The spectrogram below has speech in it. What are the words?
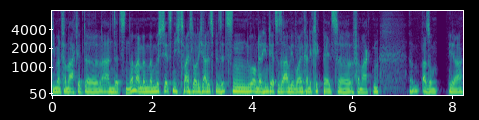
die man vermarktet, äh, ansetzen. Ne? Man, man müsste jetzt nicht zwangsläufig alles besitzen, nur um dann hinterher zu sagen, wir wollen keine Clickbaits äh, vermarkten. Ähm, also ja.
